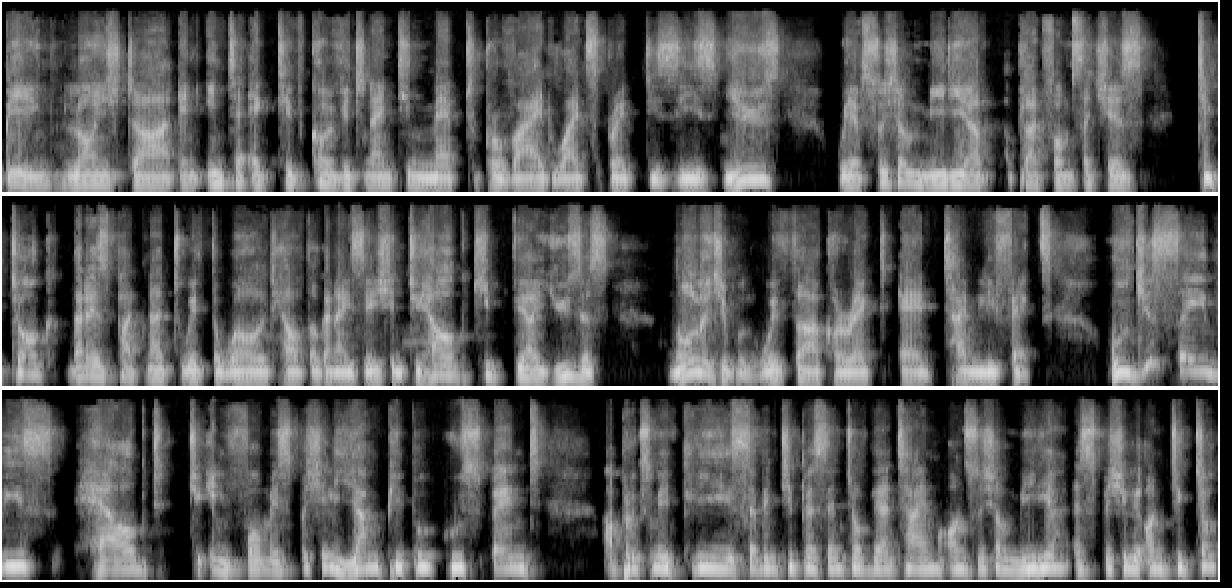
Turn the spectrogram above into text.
Bing launched uh, an interactive COVID 19 map to provide widespread disease news. We have social media platforms such as TikTok that has partnered with the World Health Organization to help keep their users knowledgeable with uh, correct and timely facts. Would you say this helped to inform, especially young people who spend approximately 70% of their time on social media, especially on TikTok?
